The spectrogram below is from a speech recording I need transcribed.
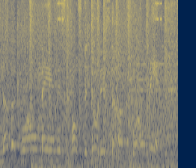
another grown man is supposed to do this to other grown men.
